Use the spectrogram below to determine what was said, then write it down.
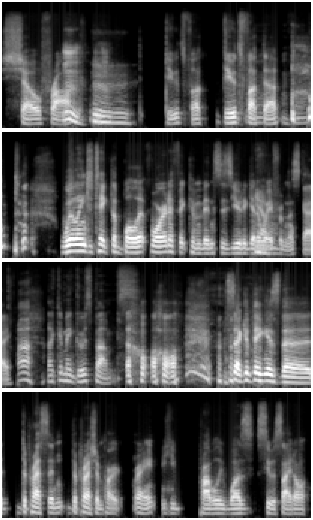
show Franck Mm. Mhm. dude's fuck dude's fucked up, Mhm. willing to take the bullet for it if it convinces you to get Yeah. away from this guy. Ah, that gave me goosebumps. Oh. The second thing is the depression depression part, right? He probably was suicidal.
